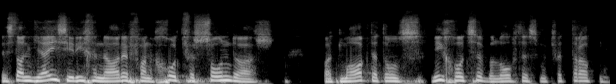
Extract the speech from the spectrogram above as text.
Dis dan juis hierdie genade van God vir sondaars wat maak dat ons nie God se beloftes moet vertrap nie.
